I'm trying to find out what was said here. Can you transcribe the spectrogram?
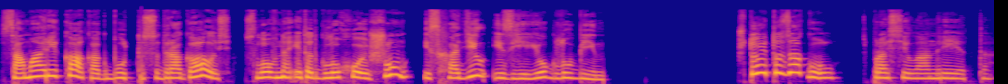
Сама река как будто содрогалась, словно этот глухой шум исходил из ее глубин. «Что это за гул?» — спросила Анриетта.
